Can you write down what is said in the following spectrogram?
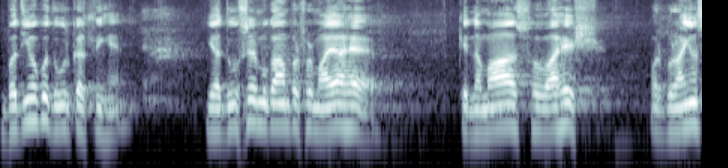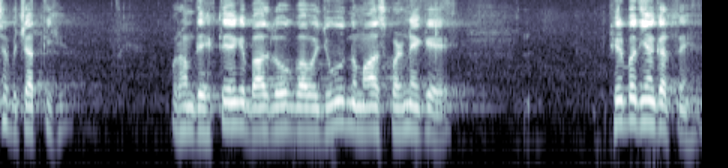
بدیوں کو دور کرتی ہیں، یا دوسرے مقام پر فرمایا ہے کہ نماز فواہش اور برائیوں سے بچاتی ہے۔ اور ہم دیکھتے ہیں کہ بعض لوگ باوجود نماز پڑھنے کے پھر بدیاں کرتے ہیں۔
